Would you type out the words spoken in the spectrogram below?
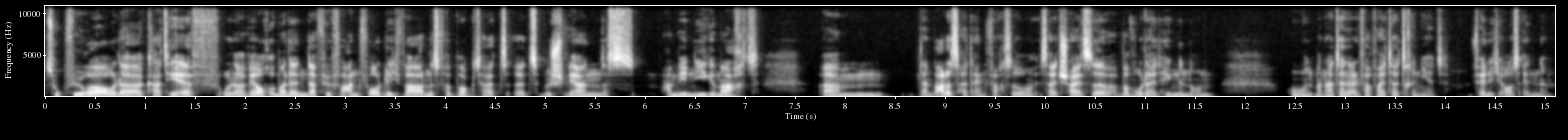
Zugführer oder KTF oder wer auch immer denn dafür verantwortlich war und es verbockt hat, äh, zu beschweren, das haben wir nie gemacht. Ähm, dann war das halt einfach so. Ist halt scheiße, aber wurde halt hingenommen. Und man hat halt einfach weiter trainiert. Fertig aus Ende.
